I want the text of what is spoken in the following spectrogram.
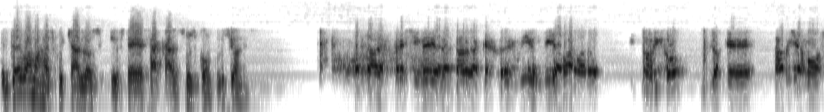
Entonces vamos a escucharlos y ustedes sacan sus conclusiones. Hasta las tres y media de la tarde acá en Reino Unido, un día bárbaro, histórico, lo que habíamos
